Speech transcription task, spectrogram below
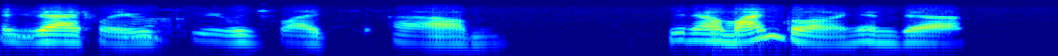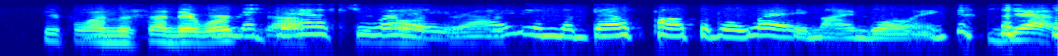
exactly. It was, it was like um, you know mind blowing, and uh, people in the Sunday workshop. In the best way, right? In the best possible way, mind blowing. yes.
